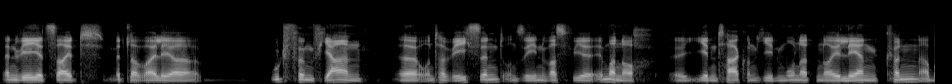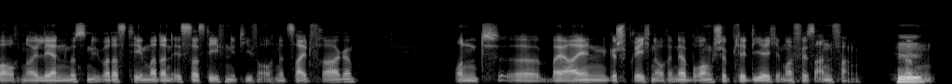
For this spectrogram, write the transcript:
wenn wir jetzt seit mittlerweile ja gut fünf Jahren äh, unterwegs sind und sehen, was wir immer noch äh, jeden Tag und jeden Monat neu lernen können, aber auch neu lernen müssen über das Thema, dann ist das definitiv auch eine Zeitfrage. Und äh, bei allen Gesprächen auch in der Branche plädiere ich immer fürs Anfangen. Hm. Ähm,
